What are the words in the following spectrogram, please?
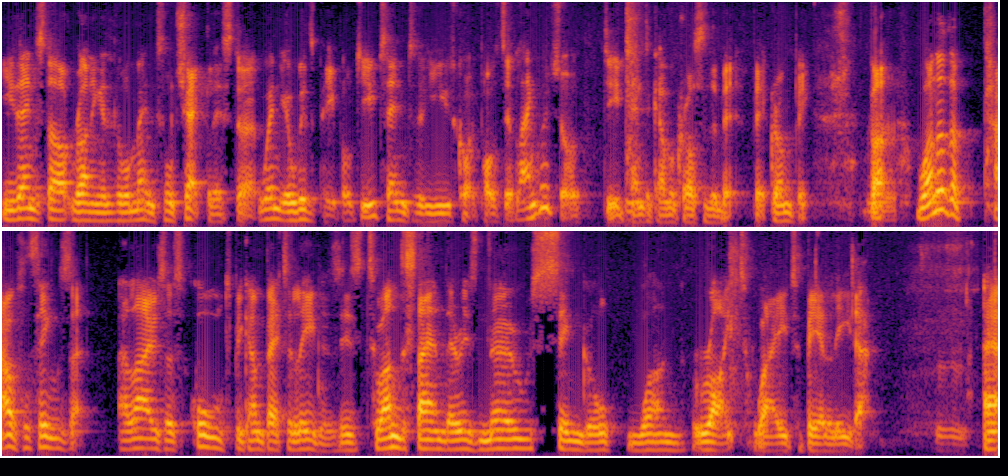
you then start running a little mental checklist. Uh, when you're with people, do you tend to use quite positive language, or do you tend to come across as a bit bit grumpy? But mm. one of the powerful things that allows us all to become better leaders is to understand there is no single one right way to be a leader. Mm-hmm. Uh,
